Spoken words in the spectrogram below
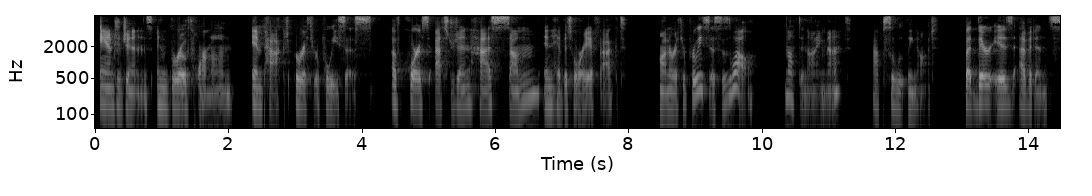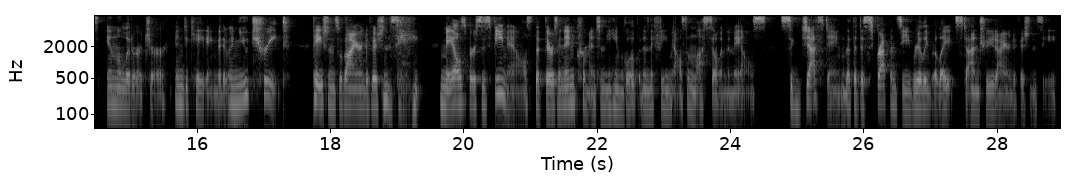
androgens and growth hormone impact erythropoiesis. Of course, estrogen has some inhibitory effect on erythropoiesis as well. Not denying that. Absolutely not. But there is evidence in the literature indicating that when you treat patients with iron deficiency, males versus females, that there's an increment in the hemoglobin in the females and less so in the males, suggesting that the discrepancy really relates to untreated iron deficiency.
